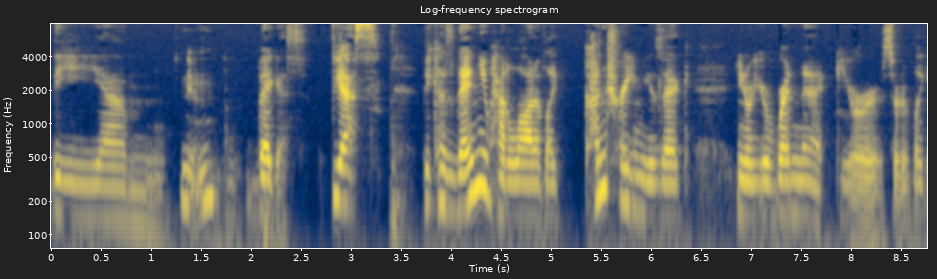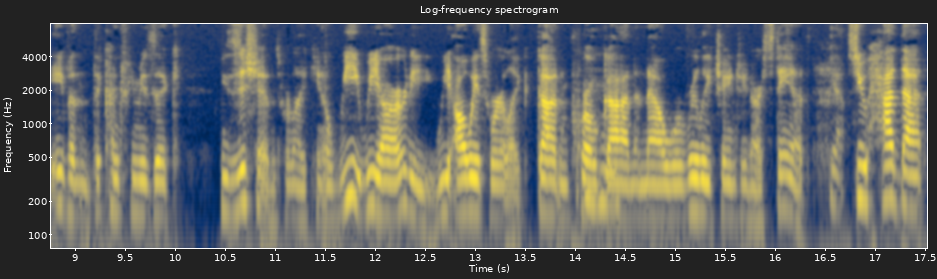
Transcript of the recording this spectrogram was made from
the um, Newtown. Vegas, Yes. because then you had a lot of like country music, you know, your redneck, your sort of like even the country music musicians were like, you know, we we already we always were like gun pro mm-hmm. gun, and now we're really changing our stance. Yeah. So you had that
